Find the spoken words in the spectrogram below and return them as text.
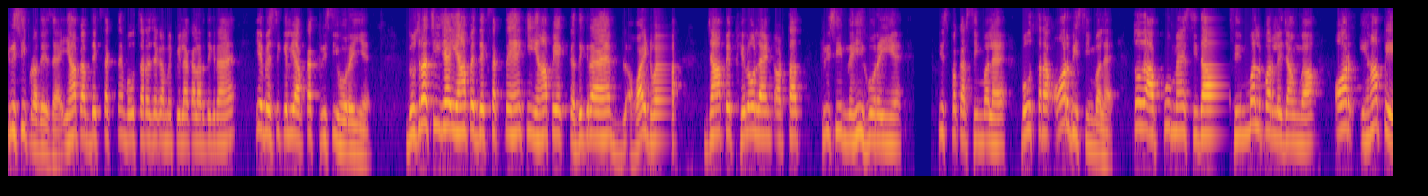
कृषि प्रदेश है। यहाँ पे आप देख सकते हैं, बहुत सारा जगह में पीला कलर दिख रहा है। ये बेसिकली आपका कृषि हो रही है। दूसरा चीज़ है, यहाँ पे देख सकते हैं कि यहाँ पे एक दिख रहा है व्हाइट व्हाइट जहाँ पे फेलो लैंड अर्थात कृषि नहीं हो रही है। इस प्रकार सिंबल है। बहुत सारा और भी सिंबल है। तो आपको मैं सीधा सिंबल पर ले जाऊँगा और यहाँ पे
